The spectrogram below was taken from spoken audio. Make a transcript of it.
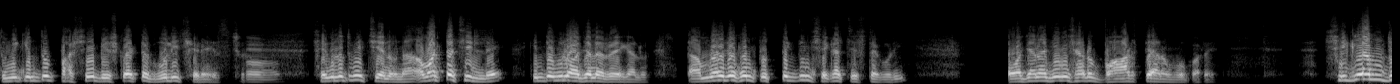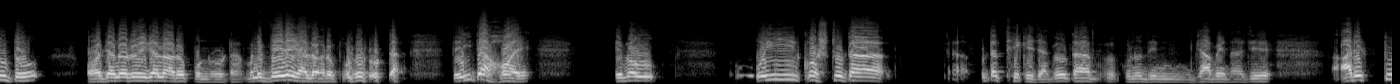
তুমি কিন্তু পাশে বেশ কয়েকটা গলি ছেড়ে এসছো। সেগুলো তুমি চেনো না আমারটা চিনলে কিন্তু ওগুলো অজানা রয়ে গেল। তা আমরাও যখন প্রত্যেকদিন শেখার চেষ্টা করি অজানা জিনিস আরও বাড়তে আরম্ভ করে। শিখলাম দুটো অজানা রয়ে গেল আরও পনেরোটা মানে বেড়ে গেল আরও পনেরোটা। তো এইটা হয় এবং ওই কষ্টটা ওটা থেকে যাবে ওটা কোনোদিন যাবে না যে আরেকটু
